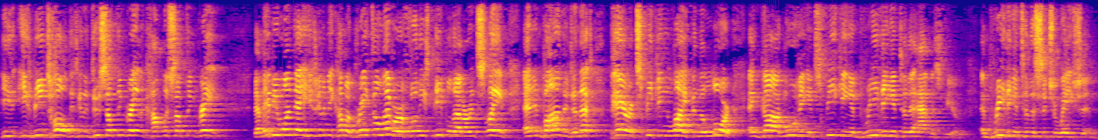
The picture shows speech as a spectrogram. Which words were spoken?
He, he's being told he's going to do something great and accomplish something great. That maybe one day he's going to become a great deliverer for these people that are enslaved and in bondage. And that's parents speaking life in the Lord and God moving and speaking and breathing into the atmosphere and breathing into the situation.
